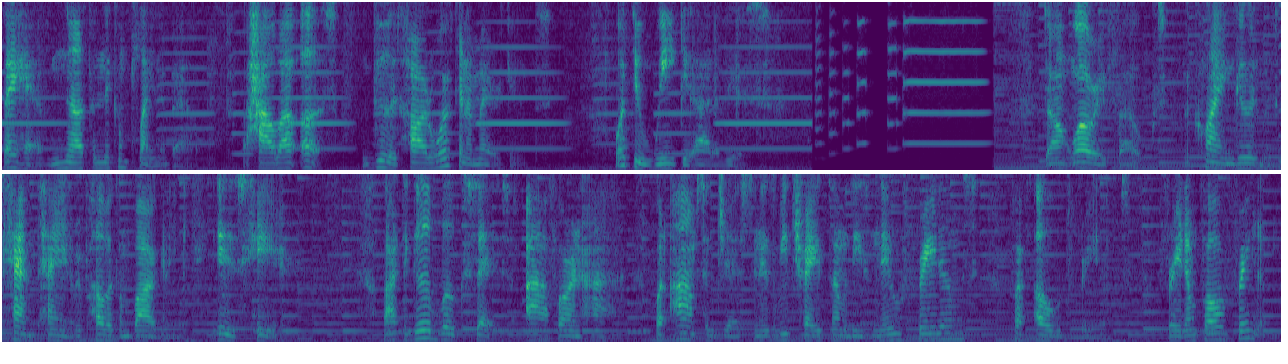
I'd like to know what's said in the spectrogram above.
they have nothing to complain about. But how about us, good, hard-working Americans? What do we get out of this? Don't worry, folks. McClain Goodman's campaign of Republican bargaining is here. Like the good book says, eye for an eye. What I'm suggesting is we trade some of these new freedoms for old freedoms. Freedom for freedom.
